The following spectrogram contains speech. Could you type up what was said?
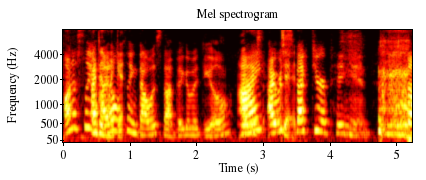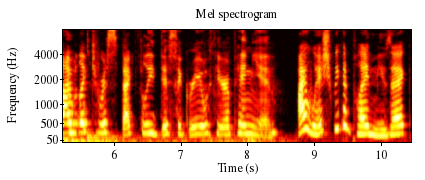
Honestly, I I, didn't like don't it. think that was that big of a deal. I res- I did. respect your opinion, but I would like to respectfully disagree with your opinion. I wish we could play music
